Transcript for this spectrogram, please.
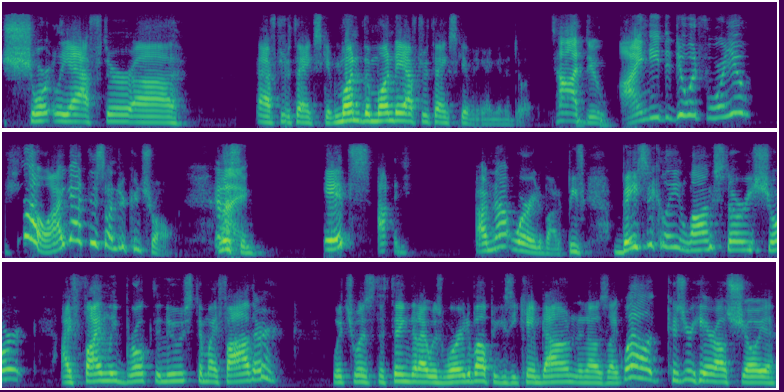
shortly after uh after Thanksgiving. Mon- the Monday after Thanksgiving, I'm going to do it. Todd, do I need to do it for you? No, I got this under control. Good. Listen, it's I, I'm not worried about it. Basically, long story short, I finally broke the news to my father, which was the thing that I was worried about because he came down and I was like, "Well, because you're here, I'll show you."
